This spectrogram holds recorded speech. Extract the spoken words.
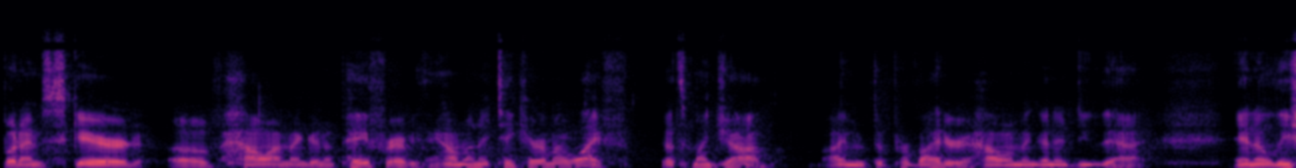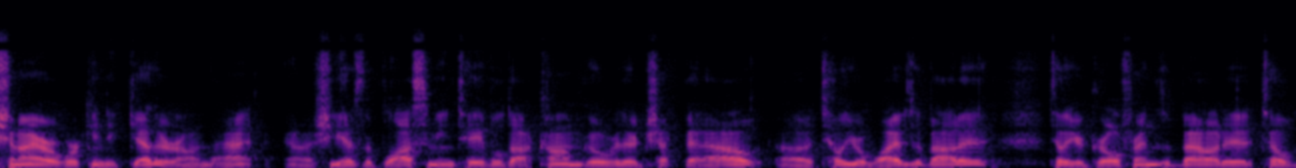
but I'm scared of how am I going to pay for everything? How am I going to take care of my wife? That's my job. I'm the provider. How am I going to do that? And Alicia and I are working together on that. Uh, she has the blossomingtable.com. Go over there, check that out. Uh, tell your wives about it. Tell your girlfriends about it. Tell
